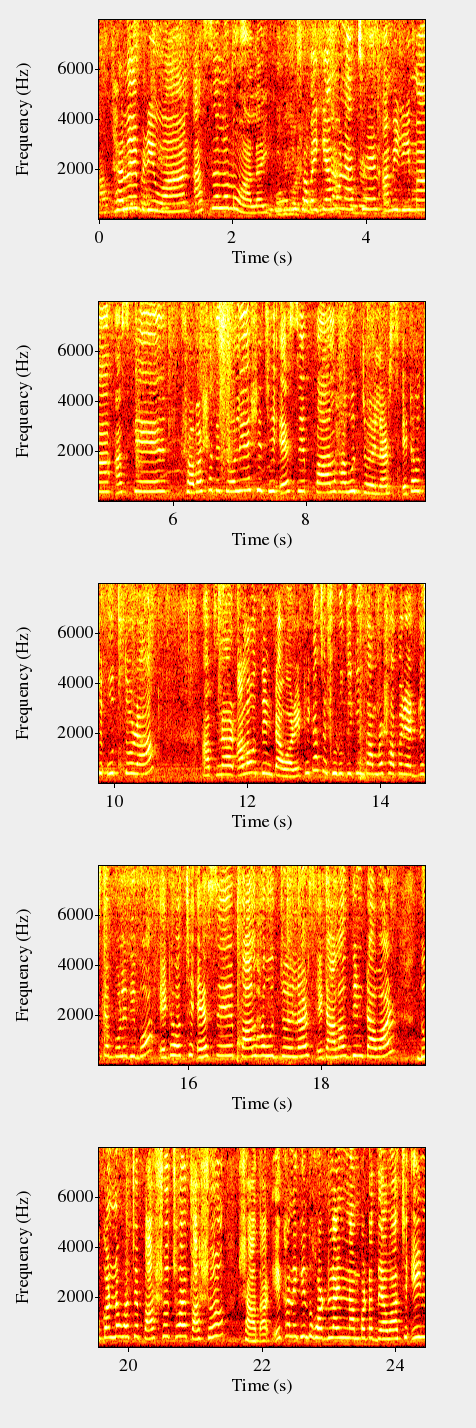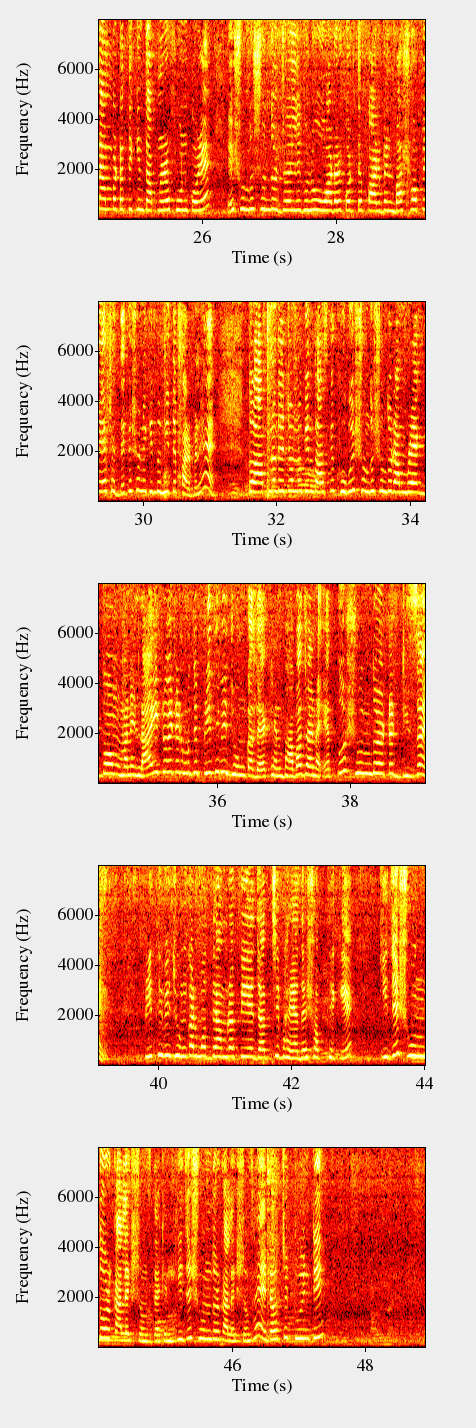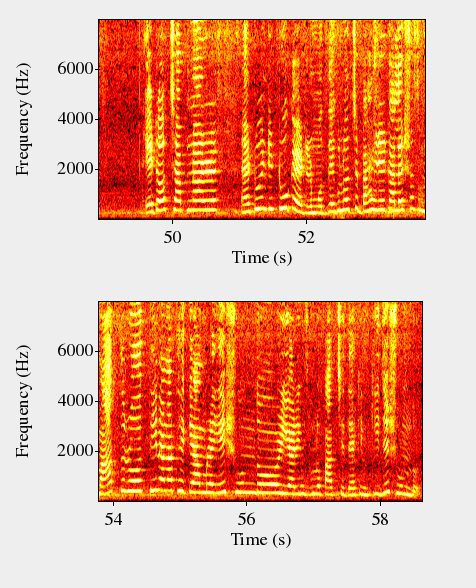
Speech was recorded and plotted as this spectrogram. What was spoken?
Hello everyone আসসালামু আলাইকুম সবাই কেমন আছেন? আমি রিমা। আজকে সবার সাথে চলে এসেছি S A Pal house jewellers এটা হচ্ছে উত্তরা আপনার আলাউদ্দিন টাওয়ারে। ঠিক আছে? শুরুতে কিন্তু আমরা শপের অ্যাড্রেসটা বলে দিব। এটা হচ্ছে S A Pal house jewellers এটা আলাউদ্দিন টাওয়ার। দোকান হচ্ছে পাঁচশো ছয়, পাঁচশো সাত। আর এখানে কিন্তু হটলাইন নাম্বারটা দেওয়া আছে। এই নাম্বারটাতে কিন্তু আপনারা ফোন করে এই সুন্দর সুন্দর জুয়েলারিগুলো অর্ডার করতে পারবেন বা শপে এসে দেখে শুনে কিন্তু নিতে পারবেন হ্যাঁ? তো আপনাদের জন্য কিন্তু আজকে খুবই সুন্দর সুন্দর আমরা একদম মানে লাইট ওয়েটের মধ্যে পৃথিবী ঝুমকা দেখেন, ভাবা যায় না। এত সুন্দর একটা ডিজাইন পৃথিবী ঝুমকার মধ্যে আমরা পেয়ে যাচ্ছি ভাইয়াদের সব থেকে। কি যে সুন্দর কালেকশনস দেখেন, কি যে সুন্দর কালেকশনস হ্যাঁ? এটা হচ্ছে টোয়েন্টি এটা হচ্ছে আপনার টোয়েন্টি টু ক্যারেটের মধ্যে। এগুলো হচ্ছে বাইরের কালেকশন মাত্র তিন আনা থেকে আমরা এই সুন্দর ইয়াররিংসগুলো পাচ্ছি। দেখেন কি যে সুন্দর।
